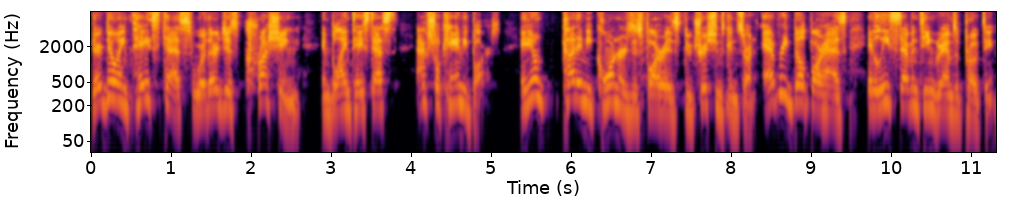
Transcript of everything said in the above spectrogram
They're doing taste tests where they're just crushing in blind taste tests actual candy bars and you don't cut any corners as far as nutrition's concerned. Every built bar has at least 17 grams of protein,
